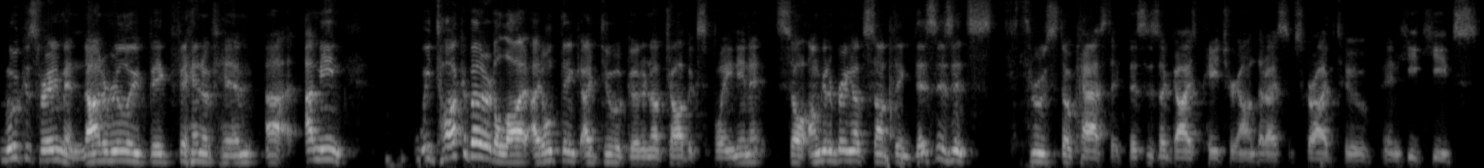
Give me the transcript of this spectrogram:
Lucas Raymond, not a really big fan of him. Uh, I mean, we talk about it a lot. I don't think I do a good enough job explaining it. So I'm going to bring up something. This isn't through Stokastic. This is a guy's Patreon that I subscribe to, and he keeps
